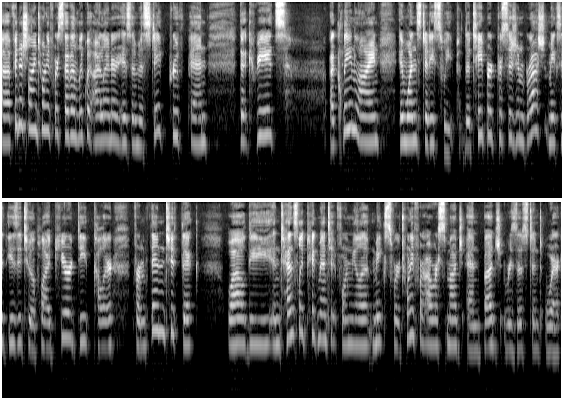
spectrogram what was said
Uh, Finish Line 24-7 Liquid Eyeliner is a mistake-proof pen that creates a clean line in one steady sweep. The tapered precision brush makes it easy to apply pure deep color from thin to thick, while the intensely pigmented formula makes for 24-hour smudge and budge-resistant wear.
